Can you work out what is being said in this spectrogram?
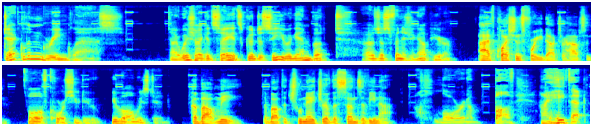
Declan Greenglass. I wish I could say it's good to see you again, but I was just finishing up here. I have questions for you, Dr. Hobson. Oh, of course you do. You always did. About me, about the true nature of the sons of Enoch. Lord above. I hate that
